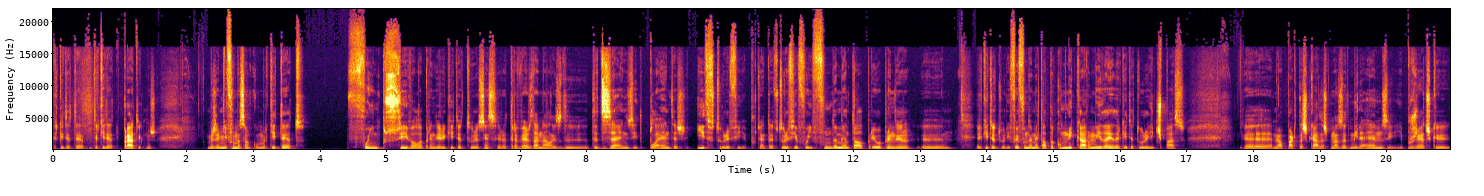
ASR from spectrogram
arquiteto, de arquiteto prático, mas, mas a minha formação como arquiteto foi impossível aprender arquitetura sem ser através da análise de, de, desenhos e de plantas e de fotografia. Portanto, a fotografia foi fundamental para eu aprender uh, arquitetura e foi fundamental para comunicar uma ideia de arquitetura e de espaço. Uh, a maior parte das casas que nós admiramos e, e projetos que,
